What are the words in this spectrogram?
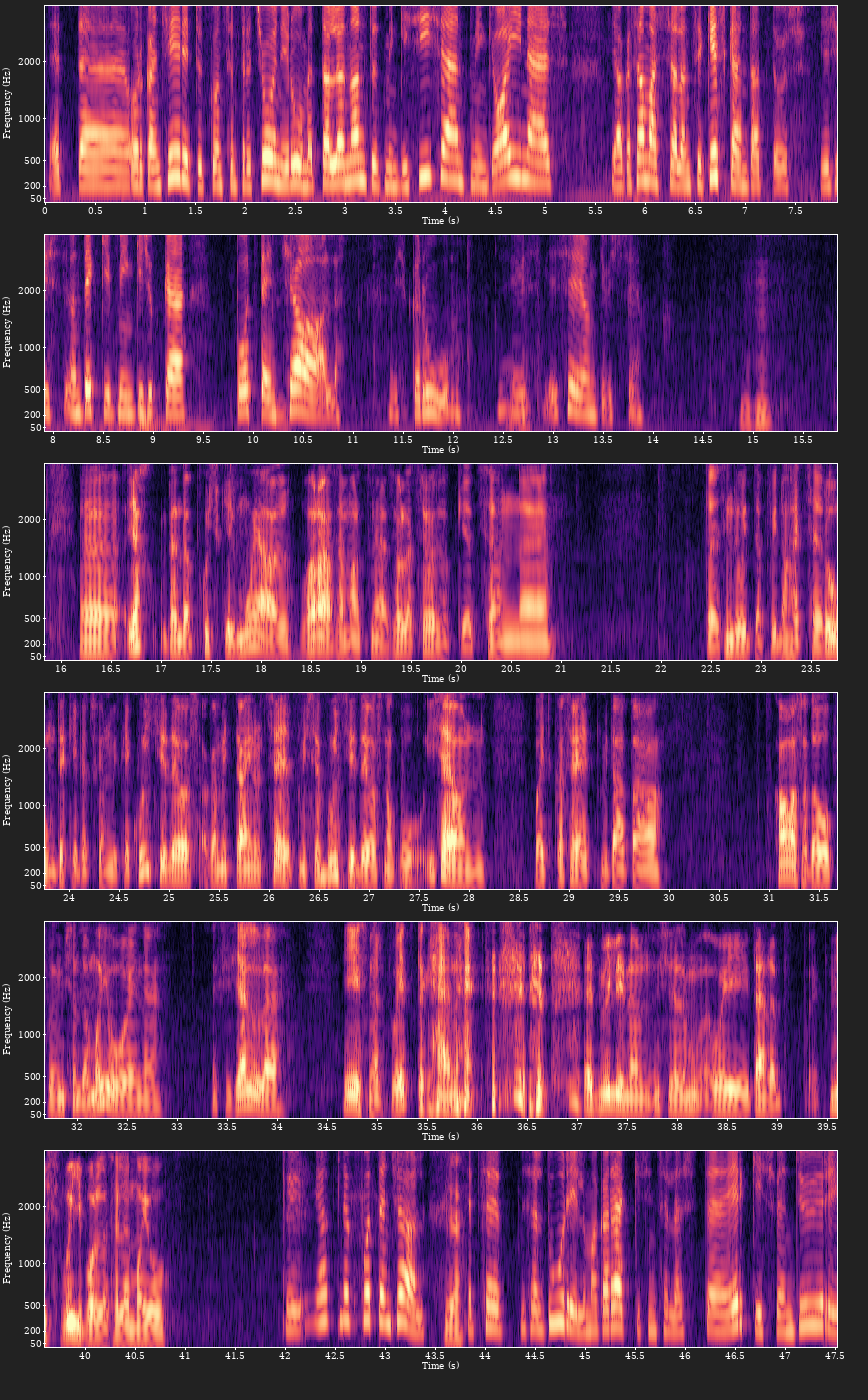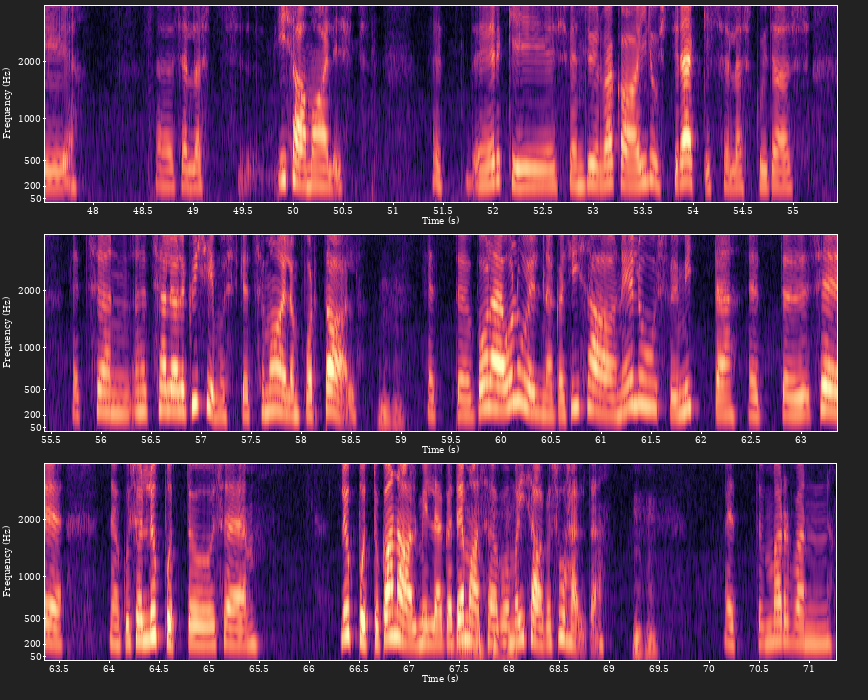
et äh, organiseeritud kontsentratsiooniruum, et talle on antud mingi sisend, mingi aines ja aga samas seal on see keskendatus ja siis on, tekib mingi sihuke potentsiaal või sihuke ruum. see ongi vist see. Äh, jah, tähendab kuskil mujal varasemalt, sa oled sa öelnudki, et see on äh, et sind huvitab või noh, et see ruum tekib, et see on mingi kunstiteos, aga mitte ainult see, et mis see kunstiteos nagu ise on, vaid ka see, et mida ta kaasa toob või mis on ta mõju, onju. ehk siis jälle eesmärk või ettekääne, et, et milline on, mis selle või tähendab, et mis võib olla selle mõju, või jah, nagu potentsiaal, jah. et see, seal tuuril ma ka rääkisin sellest äh, Erkki Sven Tüüri äh, sellest isamaalist. et Erkki Sven Tüür väga ilusti rääkis sellest, kuidas, et see on, et seal ei ole küsimustki, et see maal on portaal mm. -hmm. et äh, pole oluline, kas isa on elus või mitte, et äh, see nagu see on lõputu see, lõputu kanal, millega tema saab oma isaga suhelda Mm -hmm. et ma arvan,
